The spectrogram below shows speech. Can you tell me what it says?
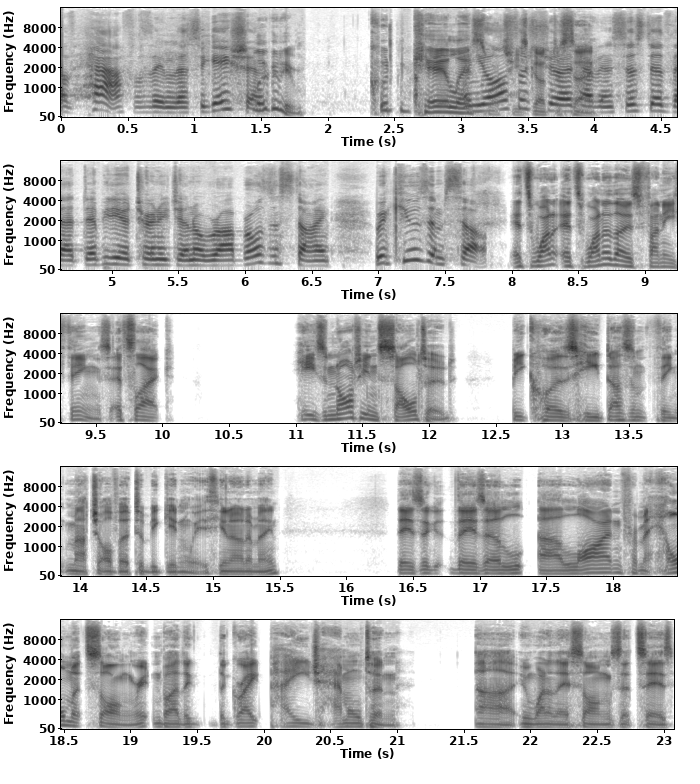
of half of the investigation. Look at him. Couldn't care less and you what also she's got should to say. have insisted that Deputy Attorney General Rob Rosenstein recuse himself. It's one. It's one of those funny things. It's like he's not insulted because he doesn't think much of her to begin with. You know what I mean? There's a there's a, a line from a Helmet song written by the the great Page Hamilton uh, in one of their songs that says,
